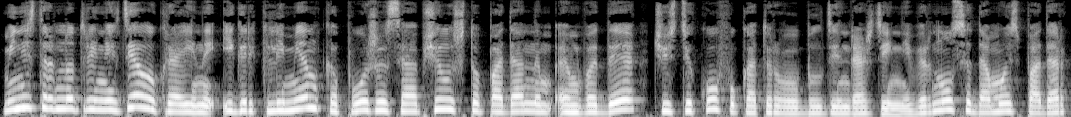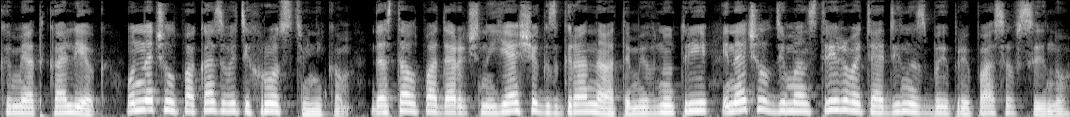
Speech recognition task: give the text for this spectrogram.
Министр внутренних дел Украины Игорь Клименко позже сообщил, что по данным МВД, Чистяков, у которого был день рождения, вернулся домой с подарками от коллег. Он начал показывать их родственникам, достал подарочный ящик с гранатами внутри и начал демонстрировать один из боеприпасов сыну.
